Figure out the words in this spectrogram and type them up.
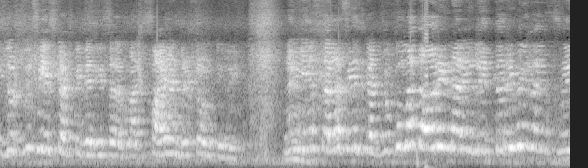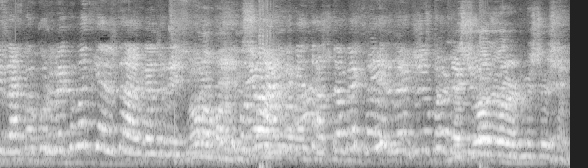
ಇದ್ರದ್ದು ಫೀಸ್ ಕಟ್ಟಿದ್ದೀರಿ ಸರ್ ಮತ್ತೆ ಫೈವ್ ಹಂಡ್ರೆಡ್ ಹೊಂಟಿರಿ ನೀವು ಎಷ್ಟು ಸಲ ಫೀಸ್ ಕಟ್ಟಬೇಕು ಮತ್ತೆ ಅವ್ರಿಗೆ ನಾನು ಇಲ್ಲಿ ಇದ್ದವ್ರಿಗೆ ಬಿ ಫೀಸ್ ಹಾಕೋ ಕೊಡ್ಬೇಕು ಮತ್ತೆ ಕೆಲಸ ಆಗಲ್ರಿ. ನೀವು ಆಡ್ಬೇಕಂತ ಹತ್ತಬೇಕು ಇರ್ಬೇಕು ಅಡ್ಮಿನಿಸ್ಟ್ರೇಷನ್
